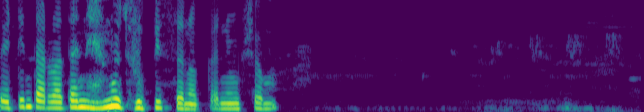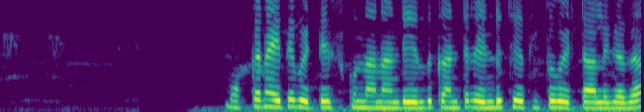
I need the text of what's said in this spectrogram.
పెట్టిన తర్వాత నేను చూపిస్తాను ఒక్క నిమిషం. మొక్కనైతే పెట్టేసుకున్నానండి. ఎందుకంటే రెండు చేతులతో పెట్టాలి కదా.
